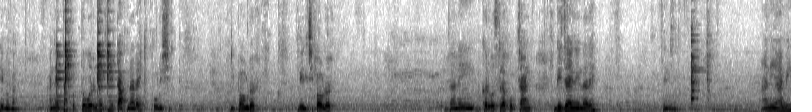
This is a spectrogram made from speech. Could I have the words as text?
हे बघा. आणि आता फक्त वरणच मी टाकणार आहे. थोडीशी ही पावडर वेलची पावडर. आणि खरवसला खूप छान डिझाईन येणार आहे. आणि आम्ही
